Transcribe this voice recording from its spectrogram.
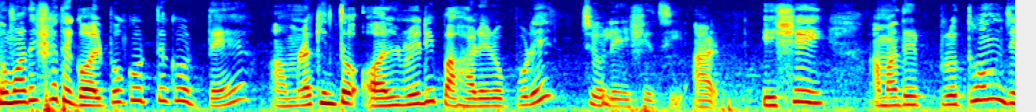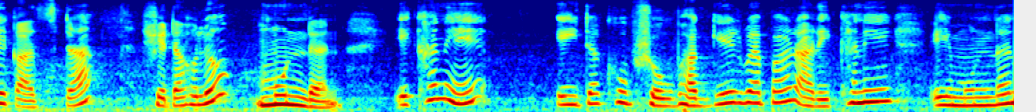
তোমাদের সাথে গল্প করতে করতে আমরা কিন্তু অলরেডি পাহাড়ের ওপরে চলে এসেছি। আর এসেই আমাদের প্রথম যে কাজটা, সেটা হলো মুন্ডান। এখানে এইটা খুব সৌভাগ্যের ব্যাপার, আর এখানে এই মুন্ডান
